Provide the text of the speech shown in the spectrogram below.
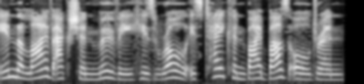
In the live-action movie his role is taken by Buzz Aldrin.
